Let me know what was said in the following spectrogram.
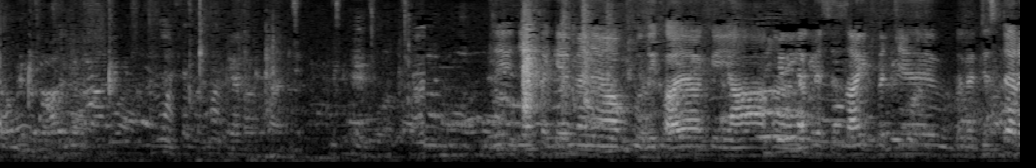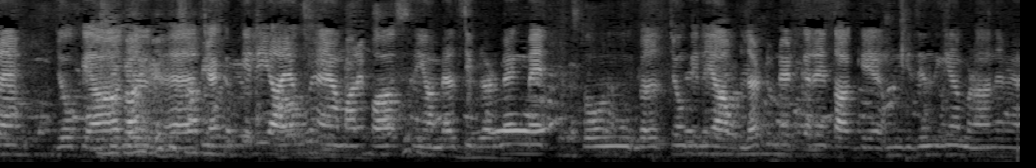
تھوڑا پہلے میں نے آپ کو دکھایا کہ یہاں نبے سے زائد بچے رجسٹر ہیں، جو کہ آج چیک اپ کے لیے آئے ہوئے ہیں ہمارے پاس، یہاں میلسی بلڈ بینک میں۔ تو ان بچوں کے لیے آپ بلڈ ڈونیٹ کریں تاکہ ان کی زندگیاں بڑھانے میں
